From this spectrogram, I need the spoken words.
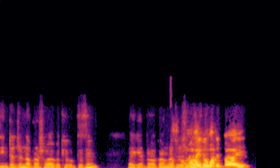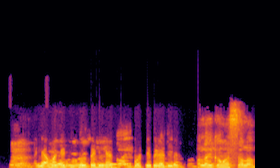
দিনটার জন্য আপনারা সবাই অপেক্ষা করতেছেন। ভাইকে আপনারা কংগ্রাচুলেশন আসসালামু আলাইকুম আরিফ ভাই। ভাইয়া আমাকে গ্রুপে নিয়ে ভর্তি করে দিয়েন ওয়ালাইকুম আসসালাম।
